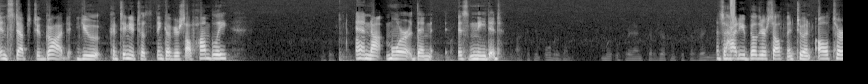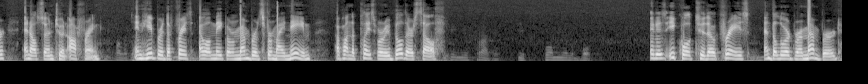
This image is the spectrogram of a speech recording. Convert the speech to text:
in steps to God. You continue to think of yourself humbly and not more than is needed. And so, how do you build yourself into an altar and also into an offering? In Hebrew, the phrase, I will make a remembrance for my name upon the place where we build ourselves, it is equal to the phrase, and the Lord remembered.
